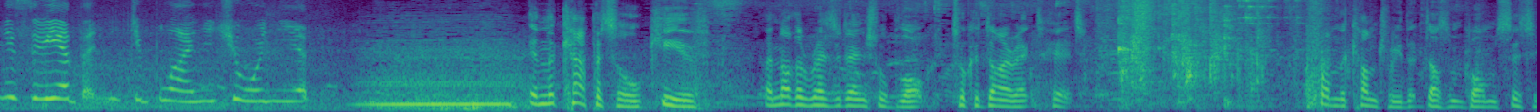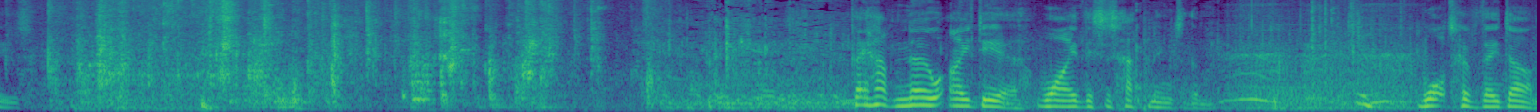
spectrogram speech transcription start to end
Ни света, ни тепла, ничего нет. In the capital, Kiev, another residential block took a direct hit from the country that doesn't bomb cities. They have no idea why this is happening to them. What have they done?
